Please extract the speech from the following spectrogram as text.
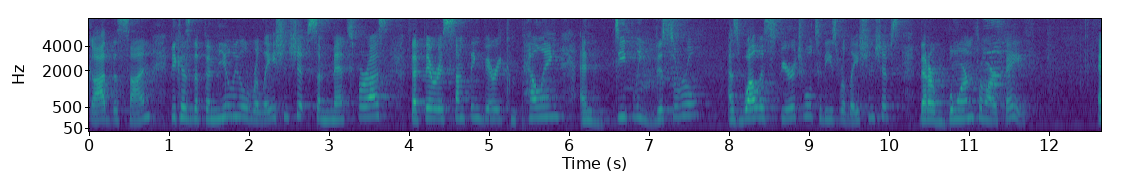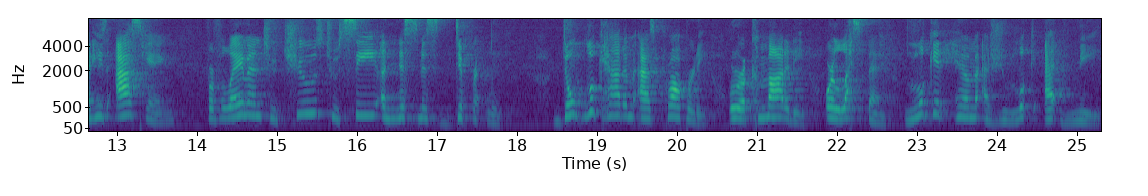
God the Son, because the familial relationship cements for us that there is something very compelling and deeply visceral, as well as spiritual, to these relationships that are born from our faith. And he's asking for Philemon to choose to see Onesimus differently. Don't look at him as property or a commodity or less than. Look at him as you look at me.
